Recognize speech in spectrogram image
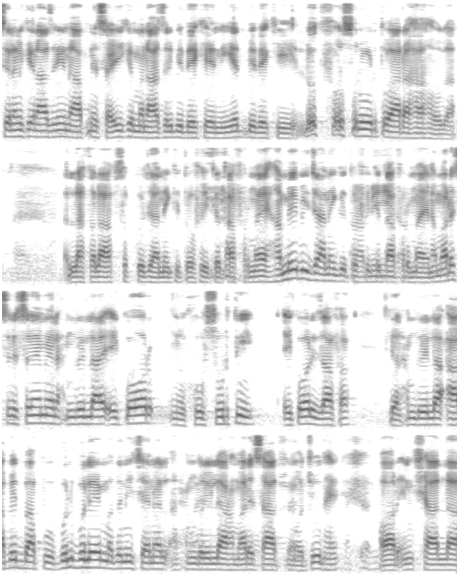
چلن کے ناظرین آپ نے سعی کے مناظر بھی دیکھے نیت بھی دیکھی لطف و سرور تو آ رہا ہوگا۔ اللہ تعالیٰ آپ سب کو جانے کی توفیق عطا فرمائے ہمیں بھی جانے کی توفیق عطا فرمائے۔ ہمارے سلسلے میں الحمدللہ ایک اور خوبصورتی ایک اور اضافہ کہ الحمدللہ عابد باپو بلبل مدنی چینل الحمدللہ ہمارے ساتھ موجود ہیں اور انشاءاللہ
